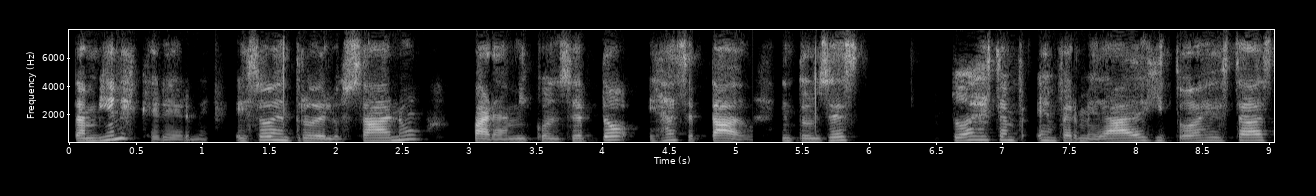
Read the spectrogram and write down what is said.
también es quererme. Eso dentro de lo sano, para mi concepto, es aceptado. Entonces, todas estas enfermedades y todos estos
